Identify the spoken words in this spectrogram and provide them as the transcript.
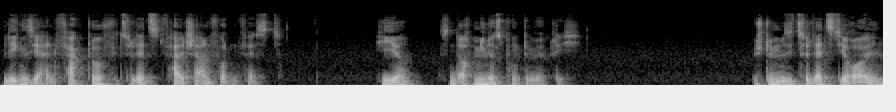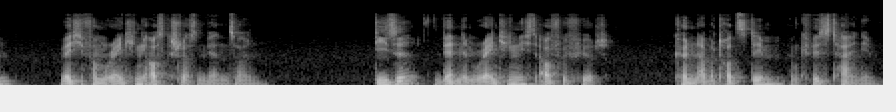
legen Sie einen Faktor für zuletzt falsche Antworten fest hier sind auch Minuspunkte möglich. Bestimmen Sie zuletzt die Rollen, welche vom Ranking ausgeschlossen werden sollen. Diese werden im Ranking nicht aufgeführt, können aber trotzdem am Quiz teilnehmen.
